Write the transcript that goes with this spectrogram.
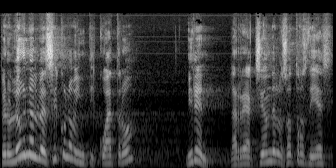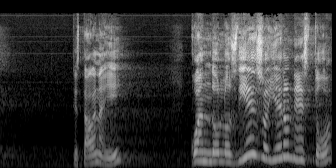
Pero luego en el versículo 24, miren la reacción de los otros diez que estaban ahí. Cuando los diez oyeron esto,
